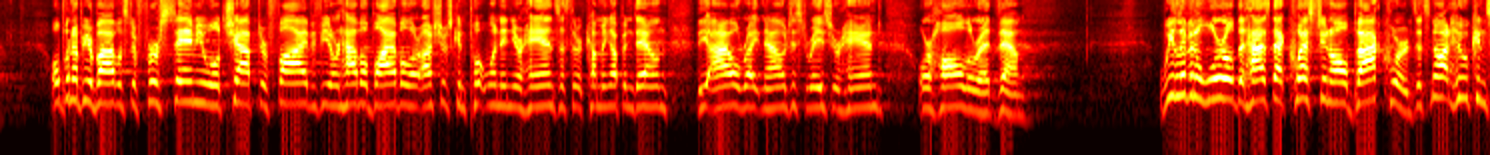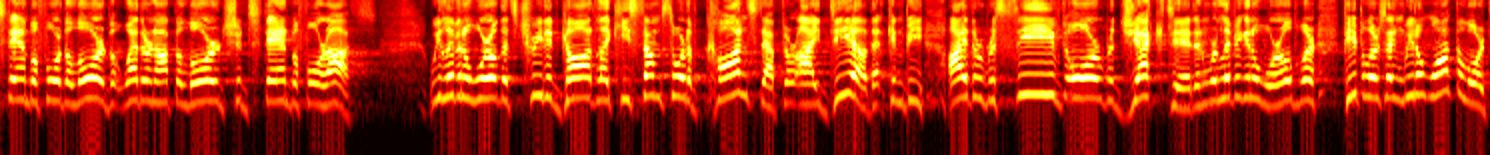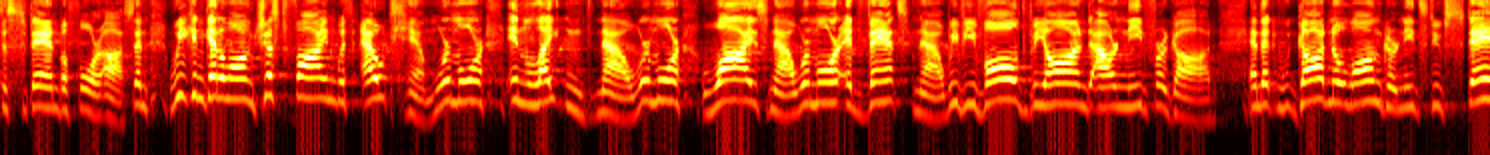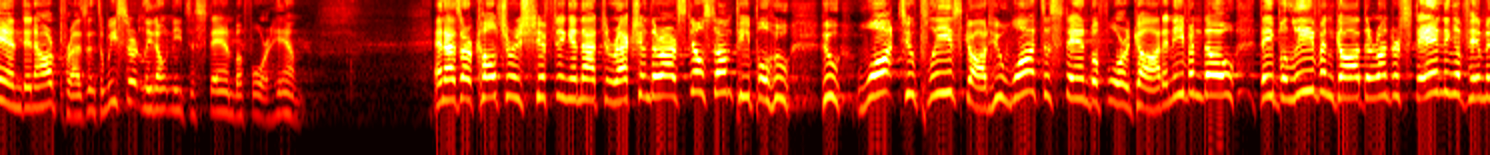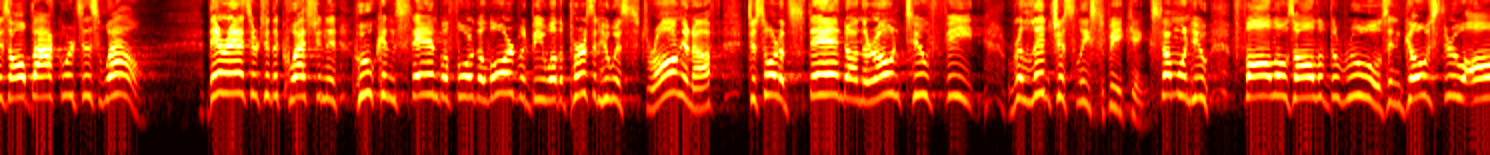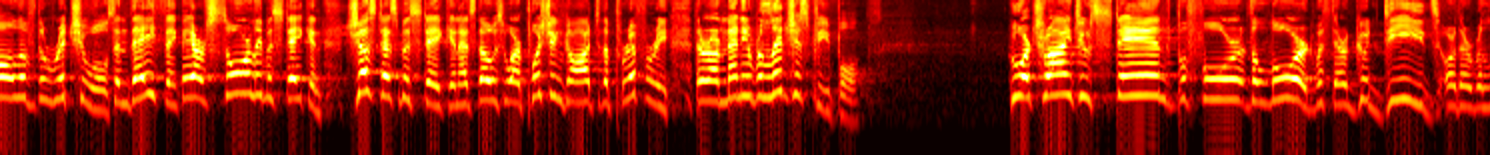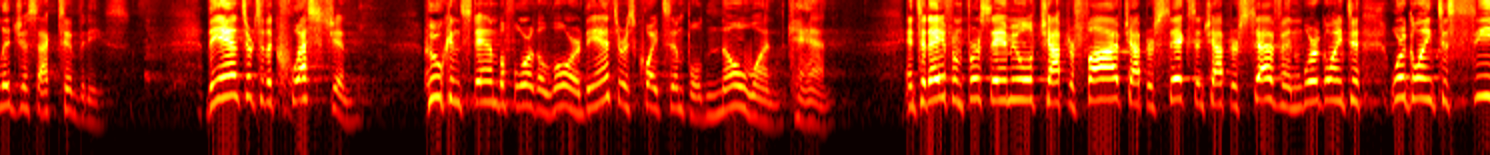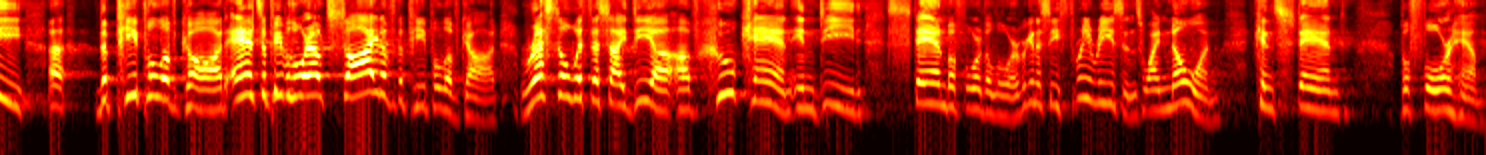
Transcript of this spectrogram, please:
Open up your Bibles to 1 Samuel chapter 5. If you don't have a Bible, our ushers can put one in your hands as they're coming up and down the aisle right now. Just raise your hand or holler at them. We live in a world that has that question all backwards. It's not who can stand before the Lord, but whether or not the Lord should stand before us. We live in a world that's treated God like he's some sort of concept or idea that can be either received or rejected. And we're living in a world where people are saying we don't want the Lord to stand before us. And we can get along just fine without him. We're more enlightened now. We're more wise now. We're more advanced now. We've evolved beyond our need for God. And that God no longer needs to stand in our presence. And we certainly don't need to stand before him. And as our culture is shifting in that direction, there are still some people who, who want to please God, who want to stand before God. And even though they believe in God, their understanding of Him is all backwards as well. Their answer to the question, who can stand before the Lord, would be well, the person who is strong enough to sort of stand on their own two feet, religiously speaking. Someone who follows all of the rules and goes through all of the rituals. And they think they are sorely mistaken, just as mistaken as those who are pushing God to the periphery. There are many religious people who are trying to stand before the Lord with their good deeds or their religious activities. The answer to the question, who can stand before the Lord? The answer is quite simple no one can. And today, from 1 Samuel chapter 5, chapter 6, and chapter 7, we're going to, we're going to see uh, the people of God and some people who are outside of the people of God wrestle with this idea of who can indeed stand before the Lord. We're going to see three reasons why no one can stand before him.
